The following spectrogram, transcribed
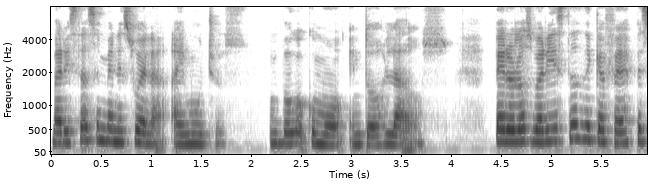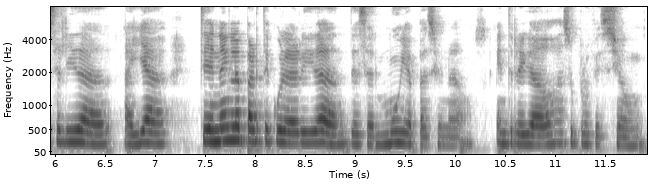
Baristas en Venezuela hay muchos, un poco como en todos lados, pero los baristas de café especialidad allá tienen la particularidad de ser muy apasionados, entregados a su profesión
